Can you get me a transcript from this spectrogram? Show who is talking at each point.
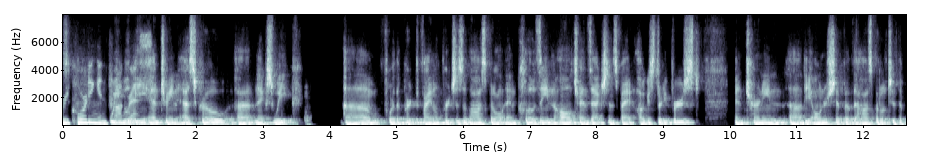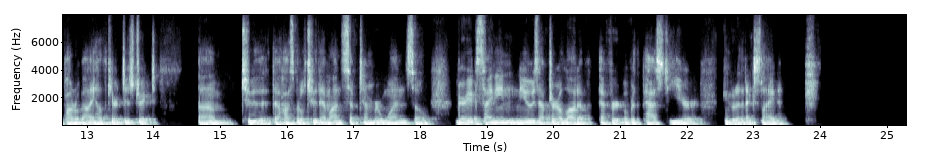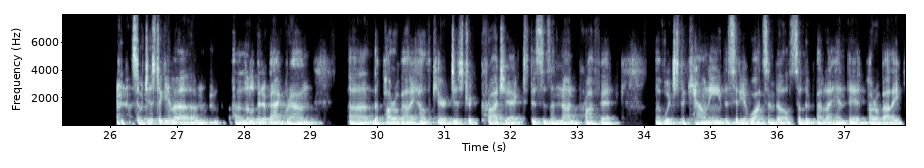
Speaker 1: funds.
Speaker 2: Recording in
Speaker 1: We will be entering escrow uh, next week um, for the per- final purchase of the hospital and closing all transactions by August 31st and turning uh, the ownership of the hospital to the Pajaro Valley Healthcare District um, to the, the hospital to them on September 1. So very exciting news after a lot of effort over the past year. You can go to the next slide. So just to give a, a little bit of background, uh, the Pajaro Valley Healthcare District project, this is a nonprofit of which the county, the city of Watsonville, Salud para la Gente, Pajaro Valley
